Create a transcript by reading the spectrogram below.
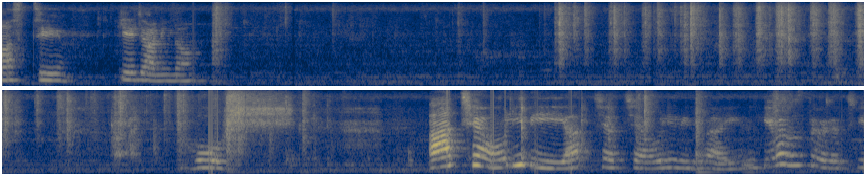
হাসছে কে জানি না। ঘোষ আচ্ছা অলি দি আচ্ছা আচ্ছা অলি দিদি ভাই, এবার বুঝতে পেরেছি।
